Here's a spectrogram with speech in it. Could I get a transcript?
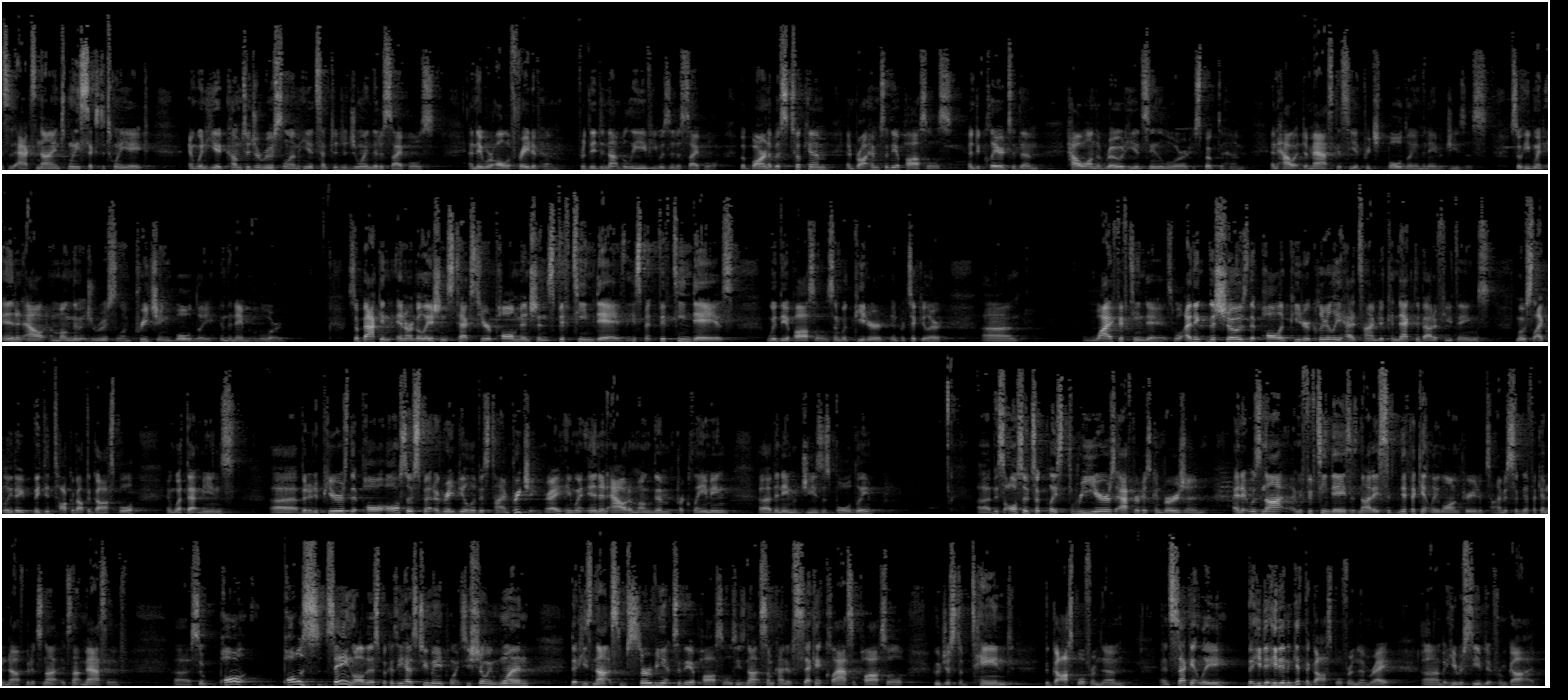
this is Acts 9, 26 to 28. And when he had come to Jerusalem, he attempted to join the disciples, and they were all afraid of him, for they did not believe he was a disciple. But Barnabas took him and brought him to the apostles, and declared to them how on the road he had seen the Lord who spoke to him, and how at Damascus he had preached boldly in the name of Jesus. So he went in and out among them at Jerusalem, preaching boldly in the name of the Lord. So, back in, in our Galatians text here, Paul mentions 15 days. He spent 15 days with the apostles and with Peter in particular. Uh, why 15 days? Well, I think this shows that Paul and Peter clearly had time to connect about a few things. Most likely, they, they did talk about the gospel and what that means. Uh, but it appears that Paul also spent a great deal of his time preaching, right? He went in and out among them, proclaiming uh, the name of Jesus boldly. Uh, this also took place three years after his conversion, and it was not, I mean, 15 days is not a significantly long period of time. It's significant enough, but it's not, it's not massive. Uh, so Paul, Paul is saying all this because he has two main points. He's showing, one, that he's not subservient to the apostles, he's not some kind of second class apostle who just obtained the gospel from them. And secondly, that he, he didn't get the gospel from them, right? Um, but he received it from God.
